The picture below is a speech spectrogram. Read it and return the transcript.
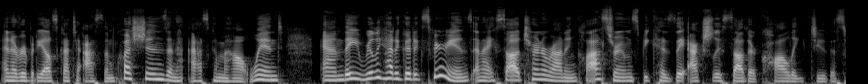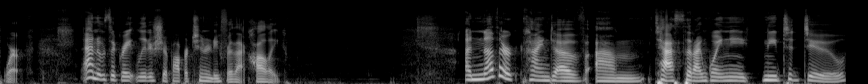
and everybody else got to ask them questions and ask them how it went. And they really had a good experience. And I saw a turnaround in classrooms because they actually saw their colleague do this work. And it was a great leadership opportunity for that colleague. Another kind of um, task that I'm going to need to do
